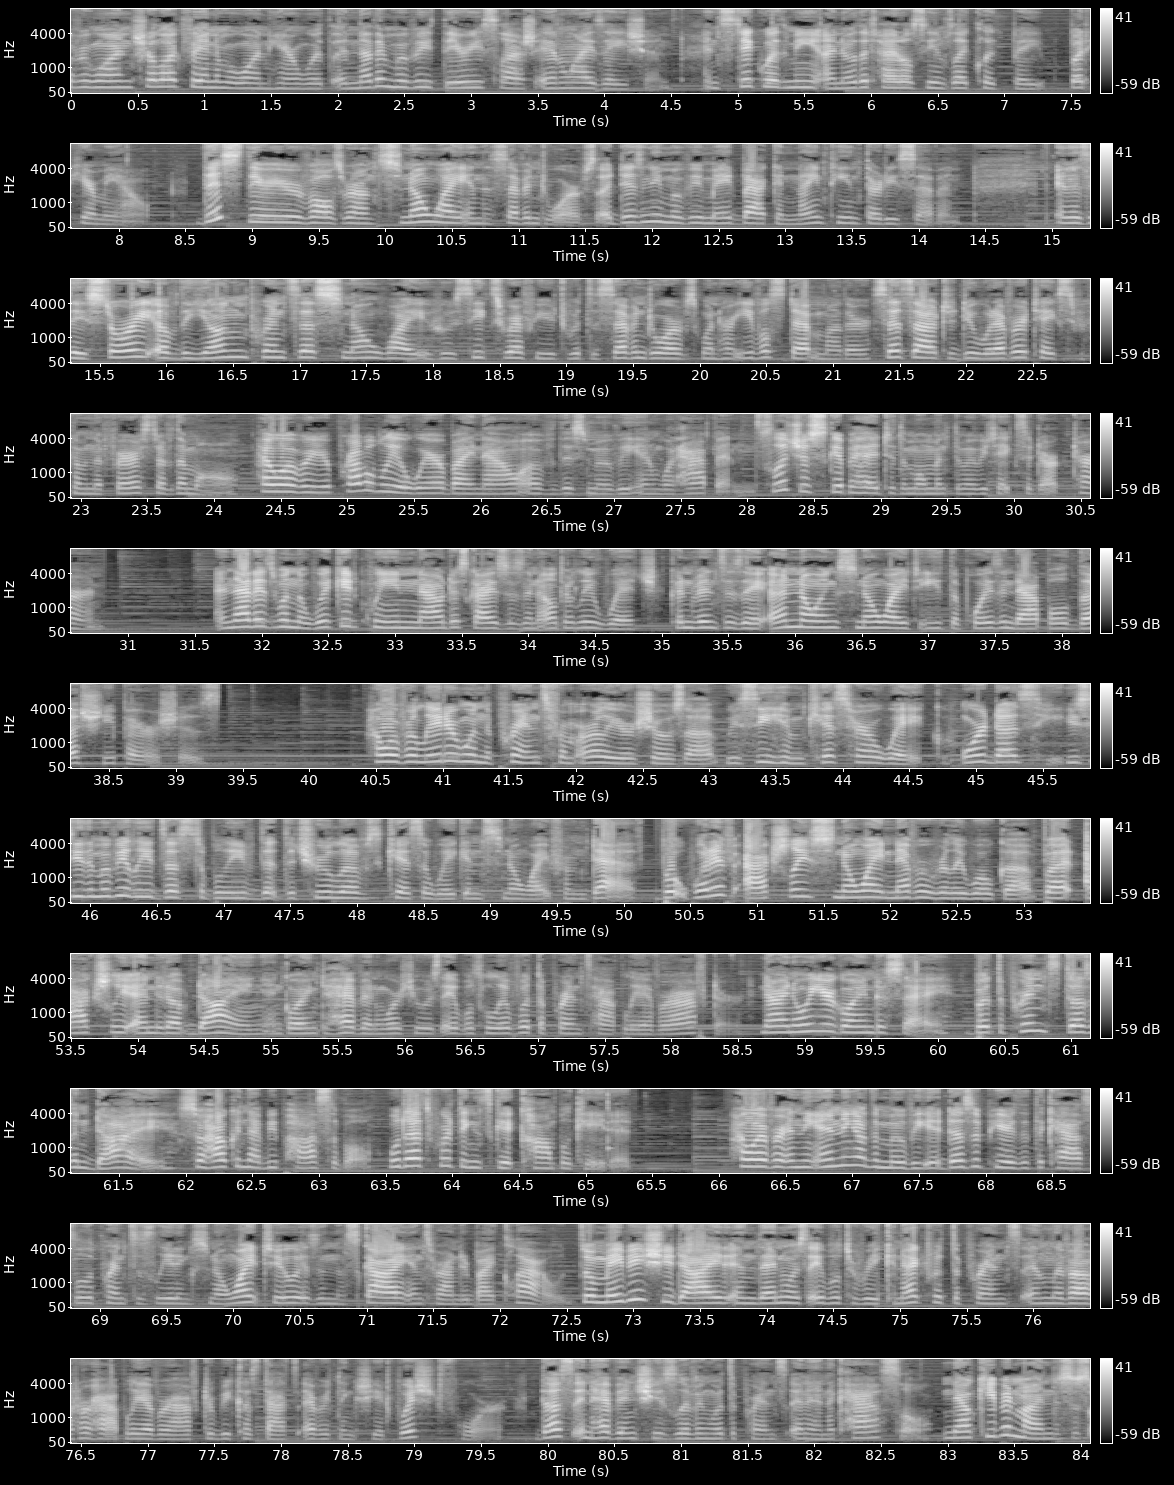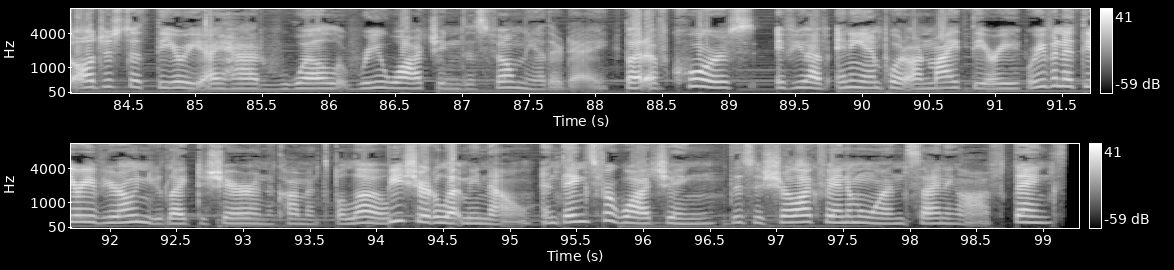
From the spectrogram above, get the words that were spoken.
everyone, Sherlock fan number one here with another movie theory slash analyzation. And stick with me, I know the title seems like clickbait, but hear me out. This theory revolves around Snow White and the Seven Dwarfs, a Disney movie made back in 1937 and is a story of the young Princess Snow White who seeks refuge with the seven dwarfs when her evil stepmother sets out to do whatever it takes to become the fairest of them all. However, you're probably aware by now of this movie and what happens, so let's just skip ahead to the moment the movie takes a dark turn. And that is when the wicked queen, now disguised as an elderly witch, convinces a unknowing Snow White to eat the poisoned apple, thus she perishes. However, later when the prince from earlier shows up, we see him kiss her awake. Or does he? You see, the movie leads us to believe that the true love's kiss awakens Snow White from death. But what if actually Snow White never really woke up, but actually ended up dying and going to heaven where she was able to live with the prince happily ever after? Now I know what you're going to say, but the prince doesn't die, so how can that be possible? Well, that's where things get complicated. However, in the ending of the movie, it does appear that the castle the prince is leading Snow White to is in the sky and surrounded by clouds. So maybe she died and then was able to reconnect with the prince and live out her happily ever after because that's everything she had wished for. Thus, in heaven, she's living with the prince and in a castle. Now, keep in mind, this is all just a theory I had while rewatching this film the other day. But of course, if you have any input on my theory, or even a theory of your own you'd like to share in the comments below, be sure to let me know. And thanks for watching. This is Sherlock Phantom 1 signing off. Thanks.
